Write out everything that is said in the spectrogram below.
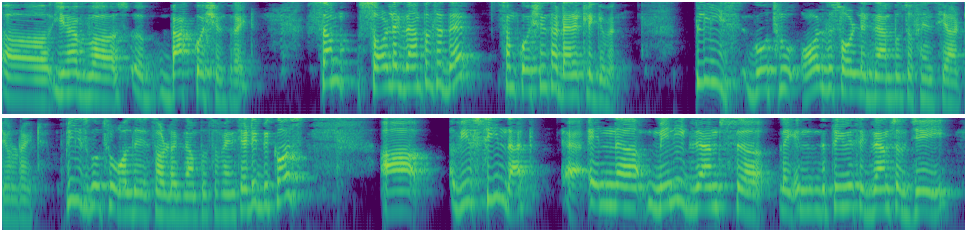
uh, you have uh, uh back questions, right? Some solved examples are there, some questions are directly given. Please go through all the solved examples of NCERT, all right? Please go through all the solved examples of NCERT because uh, we have seen that uh, in uh, many exams, uh, like in the previous exams of JEE,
